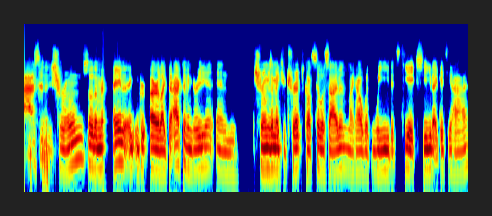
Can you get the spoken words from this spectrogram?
acid and shrooms. So the main or like the active ingredient in shrooms that makes you trip is called psilocybin. Like how with weed it's THC that gets you high.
